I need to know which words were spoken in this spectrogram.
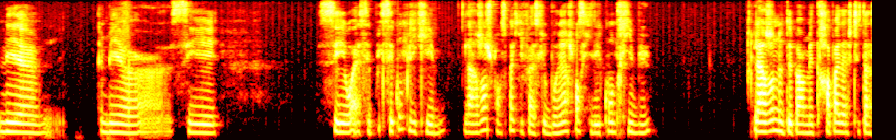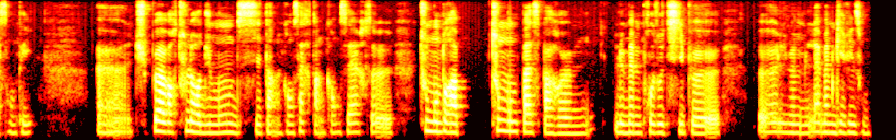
Mais, euh, mais c'est... C'est ouais, c'est compliqué. L'argent, je pense pas qu'il fasse le bonheur, je pense qu'il y contribue. L'argent ne te permettra pas d'acheter ta santé. Euh, tu peux avoir tout l'or du monde, si tu as un cancer, tu as un cancer. tout, le monde aura, tout le monde passe par euh, le même prototype, euh, la même guérison.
